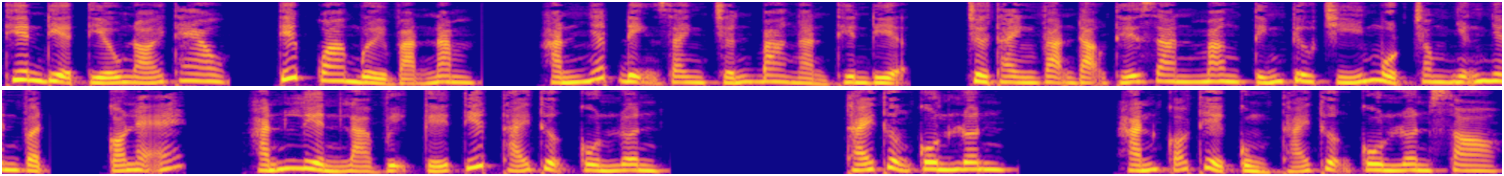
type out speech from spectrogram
Thiên địa tiếu nói theo, tiếp qua 10 vạn năm, hắn nhất định danh chấn ba ngàn thiên địa trở thành vạn đạo thế gian mang tính tiêu chí một trong những nhân vật, có lẽ, hắn liền là vị kế tiếp thái thượng côn luân. Thái thượng côn luân, hắn có thể cùng thái thượng côn luân so.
